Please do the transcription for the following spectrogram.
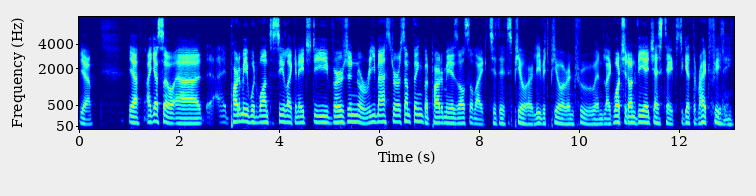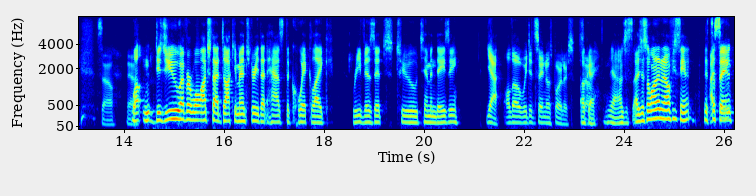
yeah yeah, I guess so. Uh, part of me would want to see like an HD version or remaster or something, but part of me is also like, it's pure, leave it pure and true, and like watch it on VHS tapes to get the right feeling. So, yeah. well, did you ever watch that documentary that has the quick like revisit to Tim and Daisy? Yeah, although we did say no spoilers. so- Okay. Yeah, I was just I just wanted to know if you've seen it. It's I've a thing.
